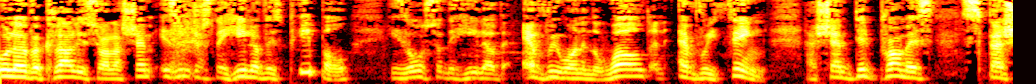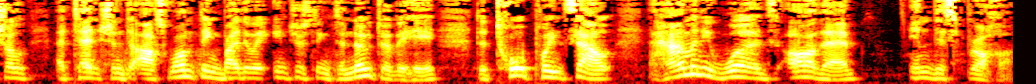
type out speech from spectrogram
all over Klal Yisrael. Hashem isn't just the healer of his people, he's also the healer of everyone in the world and everything. Hashem did promise special attention to us. One thing, by the way, interesting to note over here, the Torah points out how many words are there in this bracha.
